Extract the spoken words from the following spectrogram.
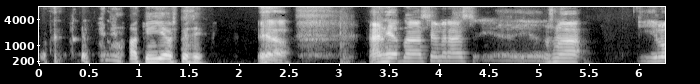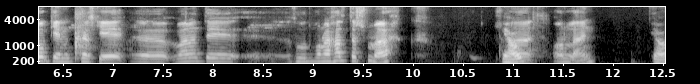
Akkin ég spyr þig. Já, en hérna sem er aðeins eh, svona í lókin kannski, uh, varandi, uh, þú ert búin að halda smökk Já. svona online. Já.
